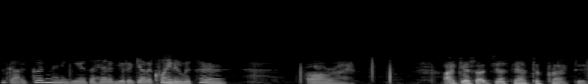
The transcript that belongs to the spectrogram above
You've got a good many years ahead of you to get acquainted with her. All right. I guess I just have to practice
